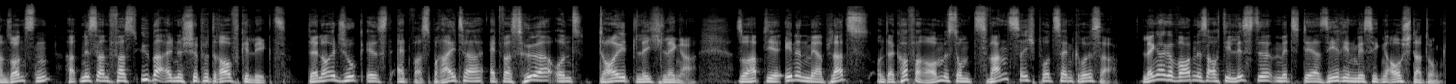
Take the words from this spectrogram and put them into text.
Ansonsten hat Nissan fast überall eine Schippe draufgelegt. Der neue Juke ist etwas breiter, etwas höher und deutlich länger. So habt ihr innen mehr Platz und der Kofferraum ist um 20 Prozent größer. Länger geworden ist auch die Liste mit der serienmäßigen Ausstattung.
